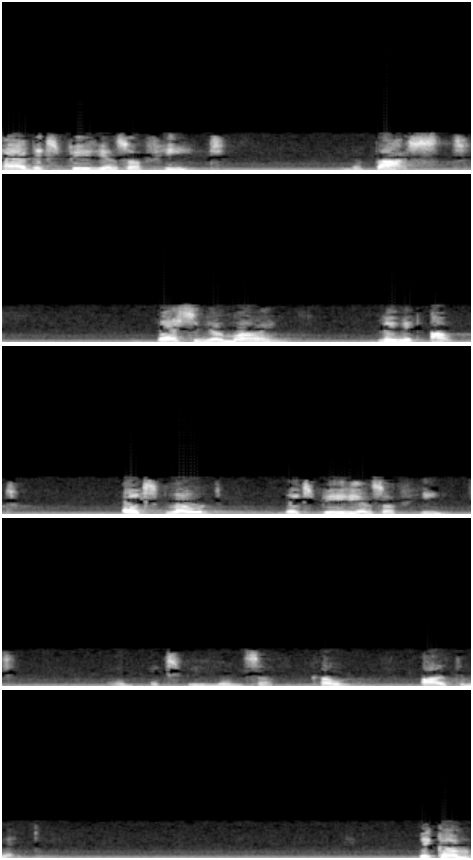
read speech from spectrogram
had experience of heat in the past. That's in your mind. Bring it out. Explode the experience of heat and experience of cold ultimately. Become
